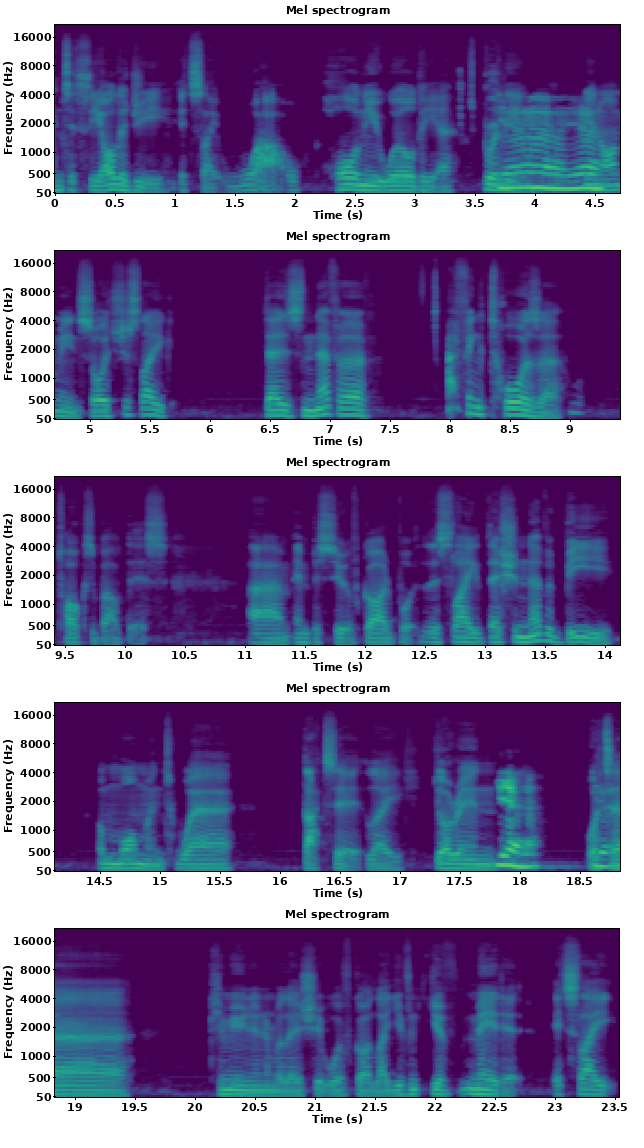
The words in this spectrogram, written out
into theology. It's like wow, whole new world here. It's brilliant. Yeah, yeah. You know what I mean? So it's just like there's never. I think Tozer talks about this um, in Pursuit of God, but it's like there should never be a moment where that's it. Like you're in yeah. what utter communion and relationship with God. Like you've you've made it. It's like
